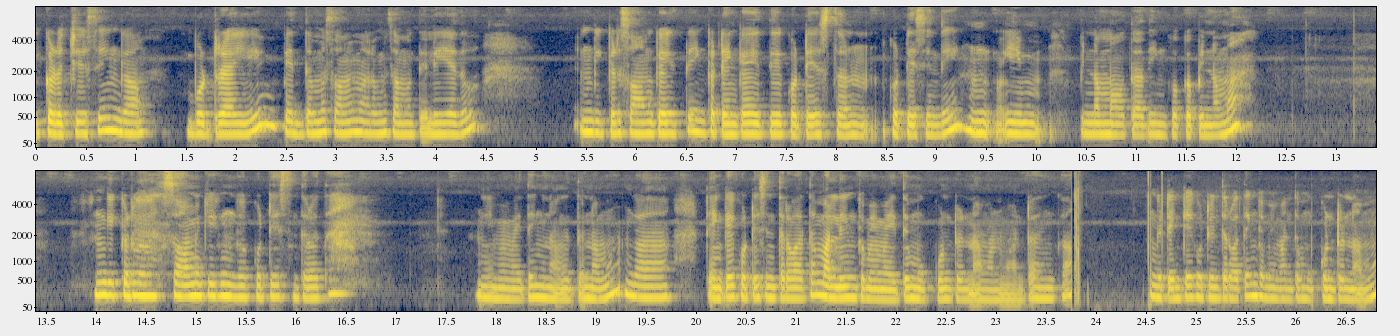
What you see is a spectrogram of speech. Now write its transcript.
ఇక్కడ వచ్చేసి ఇంకా బొడ్రాయి పెద్దమ్మ స్వామి మరమ్మ స్వామి తెలియదు. ఇంక ఇక్కడ స్వామికి అయితే ఇంకా టెంకాయ అయితే కొట్టేస్తు కొట్టేసింది. ఈ పిన్నమ్మ అవుతుంది ఇంకొక పిన్నమ్మ. ఇంక ఇక్కడ స్వామికి ఇంకా కొట్టేసిన తర్వాత మేమైతే ఇంక నవ్వుతున్నాము. ఇంకా టెంకాయ కొట్టేసిన తర్వాత మళ్ళీ ఇంకా మేమైతే ముక్కుంటున్నాం అనమాట ఇంకా. ఇంకా టెంకాయ కొట్టిన తర్వాత ఇంకా మేమంతా ముక్కుంటున్నాము.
